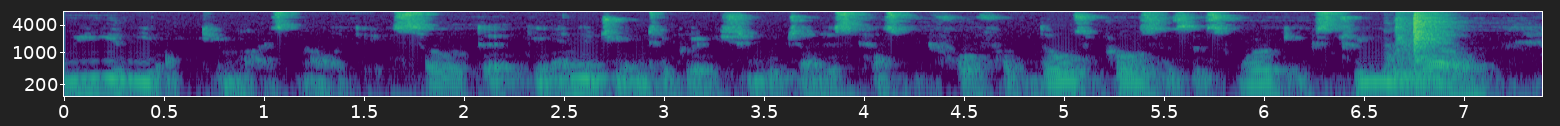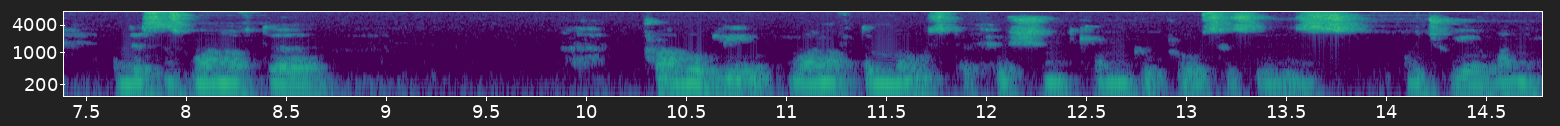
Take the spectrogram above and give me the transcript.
really optimized nowadays. So the, the energy integration, which I discussed before, for those processes work extremely well. And this is one of the probably one of the most efficient chemical processes which we are running.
